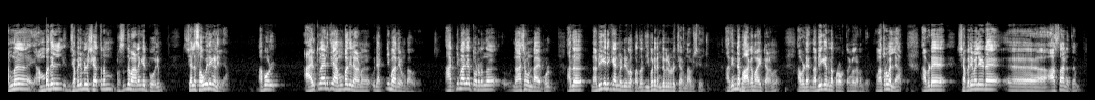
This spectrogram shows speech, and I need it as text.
അന്ന് അമ്പതിൽ ശബരിമല ക്ഷേത്രം പ്രസിദ്ധമാണെങ്കിൽ പോലും ചില സൗകര്യങ്ങളില്ല. അപ്പോൾ ആയിരത്തി തൊള്ളായിരത്തി അമ്പതിലാണ് ഒരു അഗ്നിബാധ ഉണ്ടാകുന്നത്. ആ അഗ്നിബാധയെ തുടർന്ന് നാശമുണ്ടായപ്പോൾ അത് നവീകരിക്കാൻ വേണ്ടിയുള്ള പദ്ധതി ഇവർ രണ്ടുപേരോട് ചേർന്ന് ആവിഷ്കരിച്ചു. അതിന്റെ ഭാഗമായിട്ടാണ് അവിടെ നവീകരണ പ്രവർത്തനങ്ങൾ നടന്നത്. മാത്രമല്ല അവിടെ ശബരിമലയുടെ ആസ്ഥാനത്ത്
